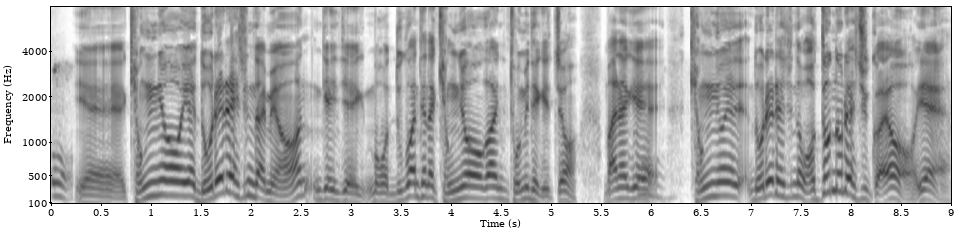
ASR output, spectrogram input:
네. 예 격려의 노래를 해준다면 이게 이제 뭐 누구한테나 격려가 도움이 되겠죠. 만약에 네. 격려의 노래를 해준다면 어떤 노래 해줄까요? 예,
